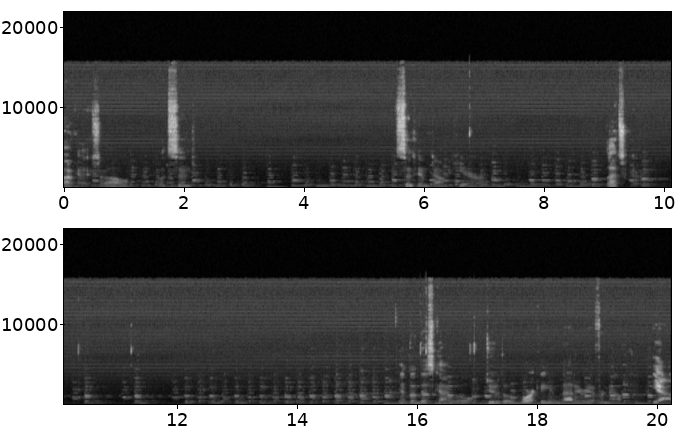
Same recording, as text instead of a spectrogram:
Okay, so let's send send him down here. That's good. And then this guy will do the working in that area for now. Yeah,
